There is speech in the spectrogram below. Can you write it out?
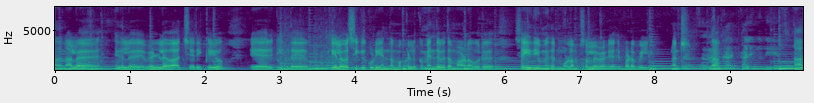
அதனால் இதில் வெள்ள எச்சரிக்கையோ இந்த கீழே வசிக்கக்கூடிய எந்த மக்களுக்கும் எந்த விதமான ஒரு செய்தியும் இதன் மூலம் சொல்லப்படவில்லை நன்றி. ஆ.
